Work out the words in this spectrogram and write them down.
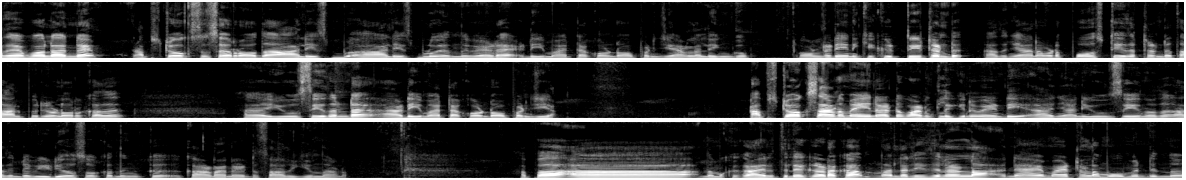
അതേപോലെ തന്നെ Upstox Zerodha Alice Alice Blue എന്നിവയുടെ ഡിമാറ്റ് അക്കൗണ്ട് ഓപ്പൺ ചെയ്യാനുള്ള ലിങ്കും ഓൾറെഡി എനിക്ക് കിട്ടിയിട്ടുണ്ട്. അത് ഞാൻ അവിടെ പോസ്റ്റ് ചെയ്തിട്ടുണ്ട്. താല്പര്യമുള്ളവർക്ക് അത് യൂസ് ചെയ്തിട്ട് ആ ഡിമാറ്റ് അക്കൗണ്ട് ഓപ്പൺ ചെയ്യാം. അപ്സ്റ്റോക്സ് ആണ് മെയിനായിട്ട് വൺ ക്ലിക്കിന് വേണ്ടി ഞാൻ യൂസ് ചെയ്യുന്നത്. അതിന്റെ വീഡിയോസൊക്കെ നിങ്ങൾക്ക് കാണാനായിട്ട് സാധിക്കുന്നതാണ്. അപ്പോൾ നമുക്ക് കാര്യത്തിലേക്ക് കിടക്കാം. നല്ല രീതിയിലുള്ള ന്യായമായിട്ടുള്ള മൂവ്മെന്റ് ഇന്ന്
